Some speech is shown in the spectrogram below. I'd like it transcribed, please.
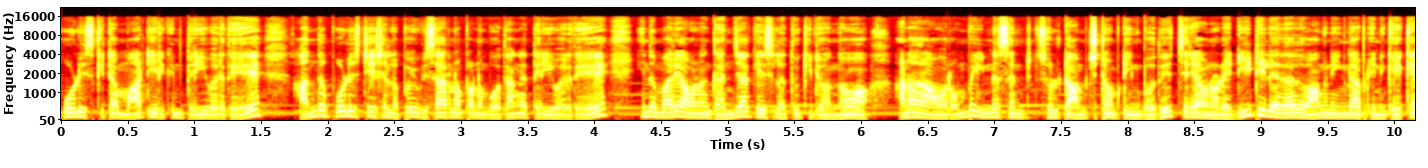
போலீஸ் கிட்ட மாட்டியிருக்குன்னு தெரிய வருது. அந்த போலீஸ் ஸ்டேஷனில் போய் விசாரணை பண்ணும்போது தாங்க தெரிய வருது. இந்த மாதிரி அவனை கஞ்சா கேஸில் தூக்கிட்டு வந்தோம். ஆனால் அவன் ரொம்ப இன்னசென்ட் சொல்லிட்டு அமிச்சிட்டோம் அப்படிங்கும்போது சரி அவனோட டீட்டெயில் ஏதாவது வாங்கினீங்களா அப்படின்னு கேட்க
